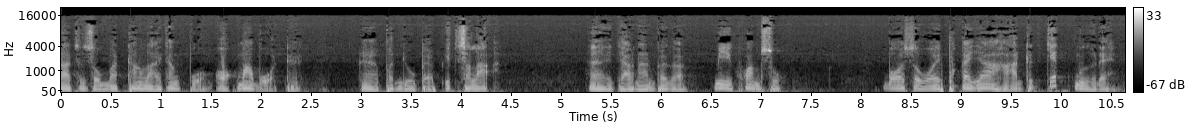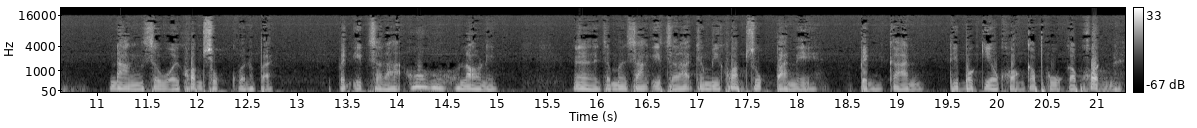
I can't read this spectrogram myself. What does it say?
ราชสมบัติทั้งหลายทั้งปวงออกมาบวชเพิ่นอยู่แบบอิสระจากนั้นเพิ่นก็มีความสุขบอสวยพักยาหารทึกเจ็ดมือเลยนั่งสวยความสุขคนไป เป็นอิสระ โอ้เราเนี่ยเออจะมาสร้างอิสระจะมีความสุขปานนี้เป็นการที่บกเกี่ยวของกับผูกกับคนนะ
